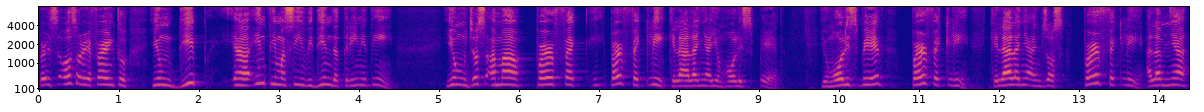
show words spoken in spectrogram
But it's also referring to yung deep uh, intimacy within the Trinity. Yung Diyos Ama perfect, perfectly kilala niya yung Holy Spirit. Yung Holy Spirit perfectly kilala niya ang Diyos perfectly. Alam niya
